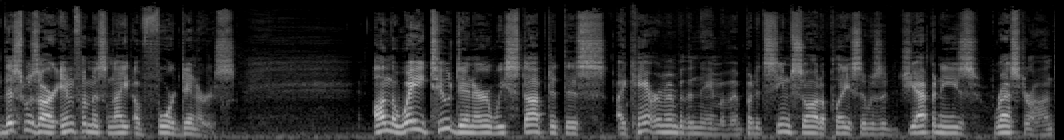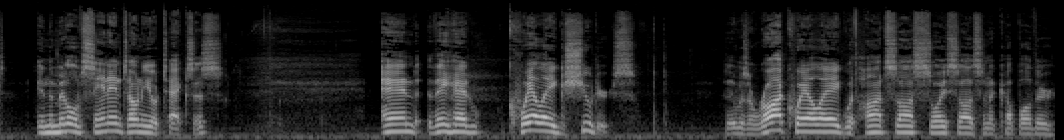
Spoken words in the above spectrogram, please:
this was our infamous night of four dinners. On the way to dinner, we stopped at this I can't remember the name of it, but it seemed so out of place. It was a Japanese restaurant in the middle of San Antonio, Texas and they had quail egg shooters. It was a raw quail egg with hot sauce, soy sauce, and a couple other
